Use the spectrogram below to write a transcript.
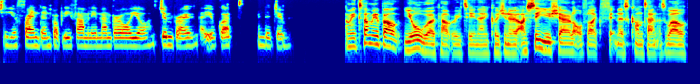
to your friend and probably family member or your gym bro that you've got in the gym. I mean, tell me about your workout routine then, because you know I see you share a lot of like fitness content as well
